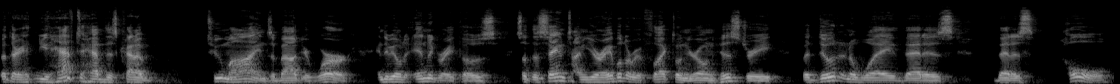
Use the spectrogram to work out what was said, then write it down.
but there you have to have this kind of two minds about your work and to be able to integrate those. So at the same time you're able to reflect on your own history but do it in a way that is that is whole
